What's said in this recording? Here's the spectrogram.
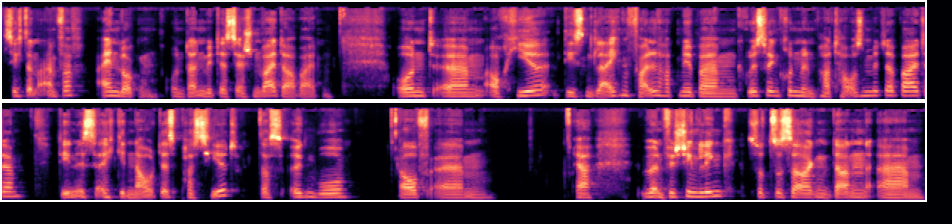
sich dann einfach einloggen und dann mit der Session weiterarbeiten. Und ähm, auch hier diesen gleichen Fall hat mir beim größeren Kunden mit ein paar tausend Mitarbeiter, denen ist eigentlich genau das passiert, dass irgendwo auf ähm, ja, über einen Phishing-Link sozusagen dann ähm,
